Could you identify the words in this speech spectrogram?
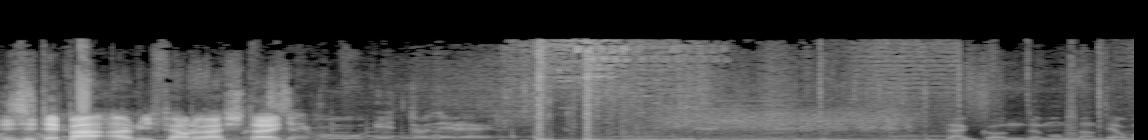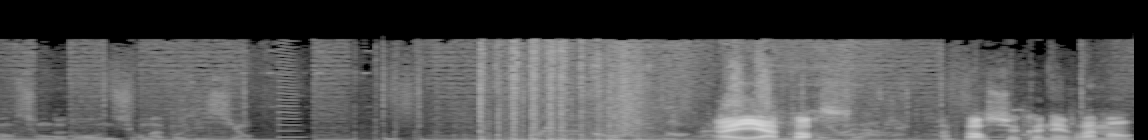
N'hésitez pas à lui faire le hashtag. Placez-vous et tenez-les. TACOM demande d'intervention de drone sur ma position. Oui, à force. À force, je connais vraiment.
